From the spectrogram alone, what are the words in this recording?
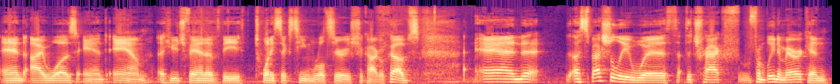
And I was and am a huge fan of the 2016 World Series Chicago Cubs, and especially with the track from Bleed American.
